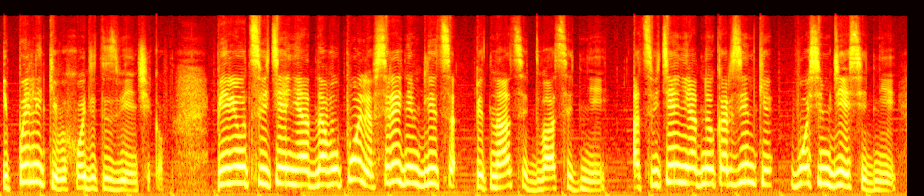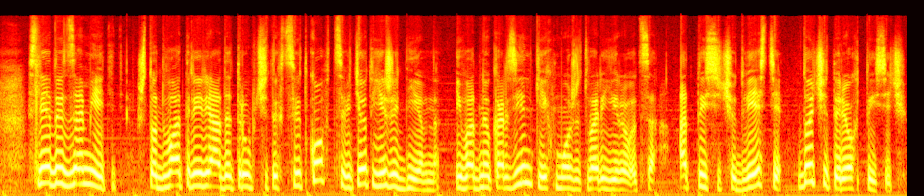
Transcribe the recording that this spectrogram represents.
и пыльники выходят из венчиков. Период цветения одного поля в среднем длится 15-20 дней. А цветение одной корзинки 8-10 дней. Следует заметить, что 2-3 ряда трубчатых цветков цветет ежедневно, и в одной корзинке их может варьироваться от 1200 до 4000.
